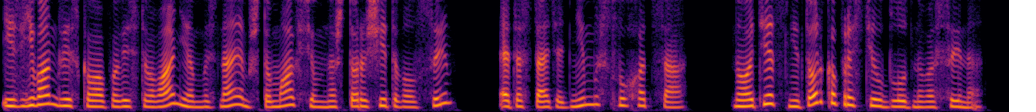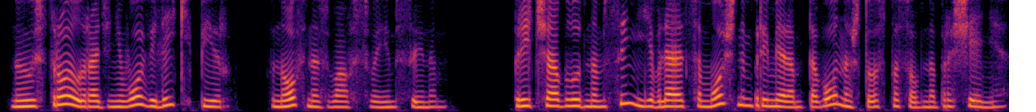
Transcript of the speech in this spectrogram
Из евангельского повествования мы знаем, что максимум, на что рассчитывал сын, это стать одним из слух отца. Но отец не только простил блудного сына, но и устроил ради него великий пир, вновь назвав своим сыном. Притча о блудном сыне является мощным примером того, на что способно прощение.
